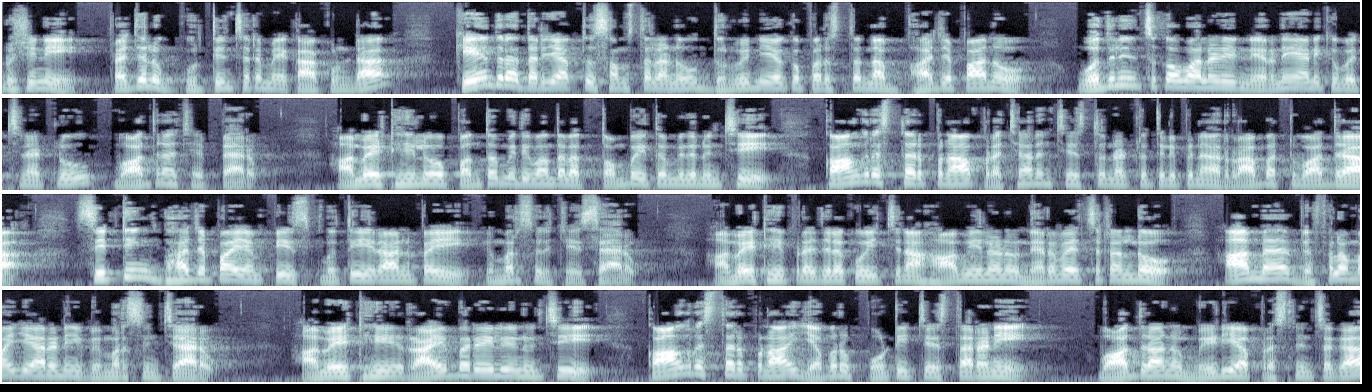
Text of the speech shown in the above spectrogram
కృషిని ప్రజలు గుర్తించడమే కాకుండా కేంద్ర దర్యాప్తు సంస్థలను దుర్వినియోగపరుస్తున్న భాజపాను వదిలించుకోవాలని నిర్ణయానికి వచ్చినట్లు వాద్రా చెప్పారు. అమేఠీలో పంతొమ్మిది వందల తొంభై తొమ్మిది నుంచి కాంగ్రెస్ తరపున ప్రచారం చేస్తున్నట్లు తెలిపిన Robert Vadra sitting Bhajapa MP Smriti ఇరాన్పై విమర్శలు చేశారు. అమేఠీ ప్రజలకు ఇచ్చిన హామీలను నెరవేర్చడంలో ఆమె విఫలమయ్యారని విమర్శించారు. అమేఠీ రాయ్బరేలీ నుంచి కాంగ్రెస్ తరపున ఎవరు పోటీ చేస్తారని వాద్రాను మీడియా ప్రశ్నించగా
